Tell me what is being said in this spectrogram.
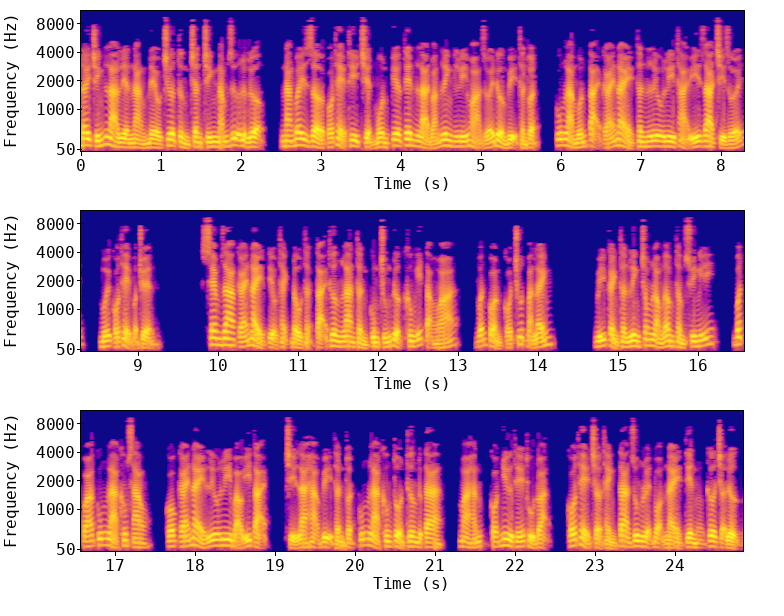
đây chính là liền nàng đều chưa từng chân chính nắm giữ lực lượng, nàng bây giờ có thể thi triển môn kia tên là đoán linh lý hỏa dưới đường bị thần thuật, cũng là muốn tại cái này thân lưu ly thải ý ra chỉ dưới, mới có thể vận chuyển. Xem ra cái này tiểu thạch đầu thật tại thương lan thần cung chúng được không ít tạo hóa, vẫn còn có chút bản lãnh. Bí cảnh thần linh trong lòng âm thầm suy nghĩ, bất quá cũng là không sao, có cái này lưu ly bảo y tại, chỉ là hạ vị thần thuật cũng là không tổn thương được ta, mà hắn có như thế thủ đoạn, có thể trở thành ta dung luyện bọn này tiên cơ trợ lực.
